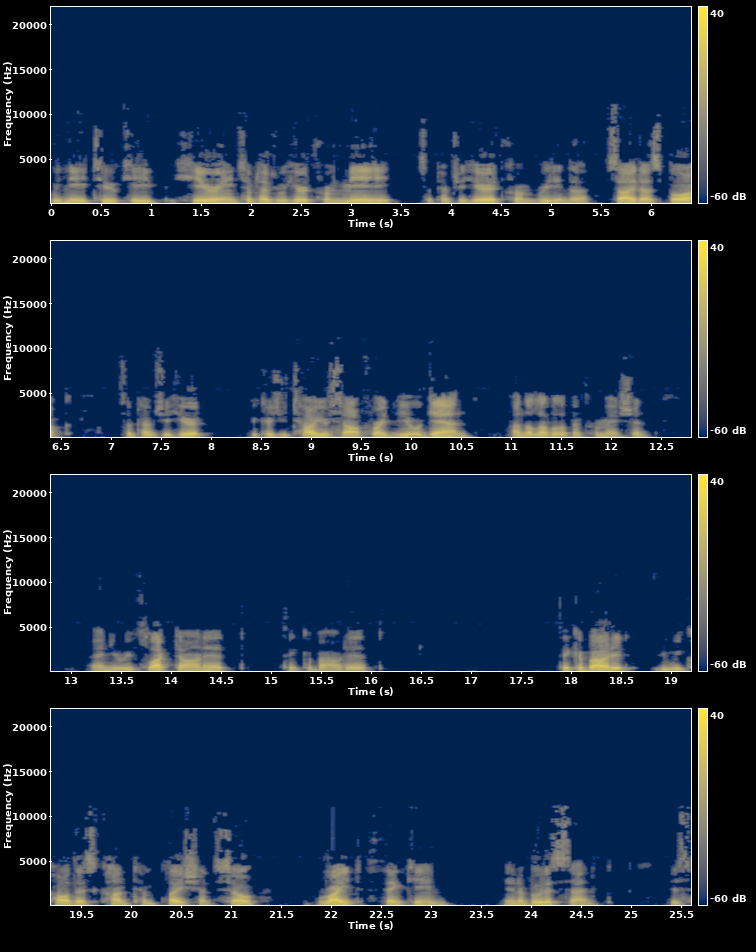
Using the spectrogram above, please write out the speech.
We need to keep hearing. Sometimes we hear it from me. Sometimes you hear it from reading the Sayadaw's book. Sometimes you hear it because you tell yourself right view again on the level of information and you reflect on it, think about it. Think about it, we call this contemplation. So, right thinking in a Buddhist sense is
